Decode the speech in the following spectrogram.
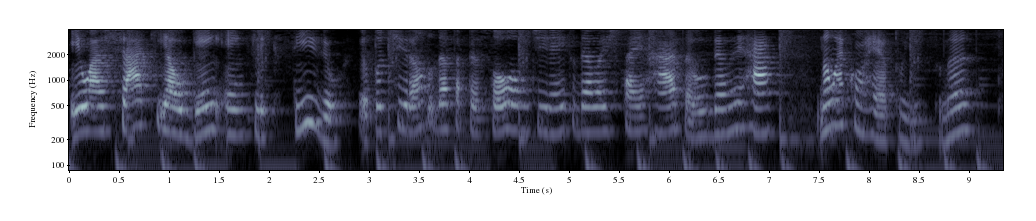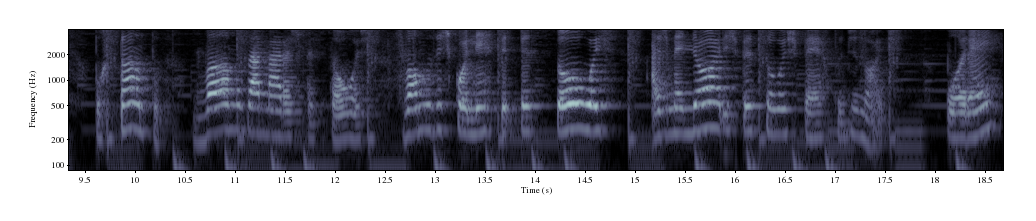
Eu achar que alguém é inflexível, eu tô tirando dessa pessoa o direito dela estar errada ou dela errar. Não é correto isso, né? Portanto, vamos amar as pessoas, vamos escolher ter pessoas, as melhores pessoas perto de nós. Porém,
